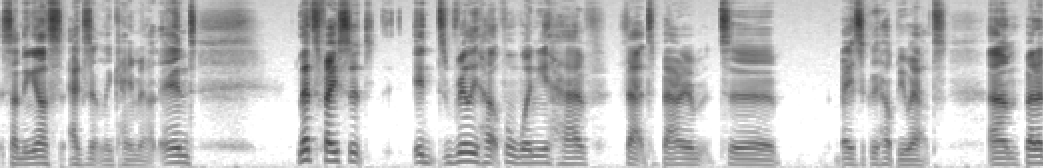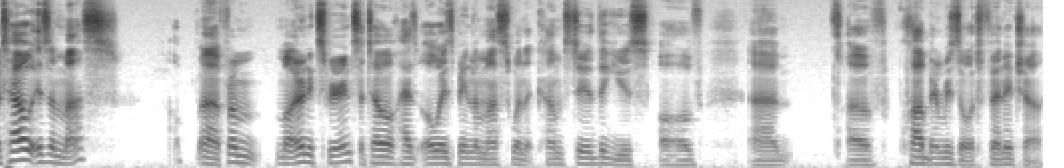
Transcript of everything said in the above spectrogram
something else accidentally came out and let's face it it's really helpful when you have that barrier to basically help you out um, but a towel is a must uh, from my own experience, a towel has always been a must when it comes to the use of um, of club and resort furniture.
